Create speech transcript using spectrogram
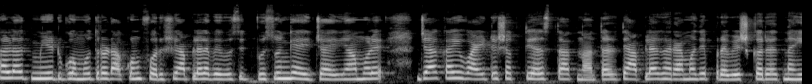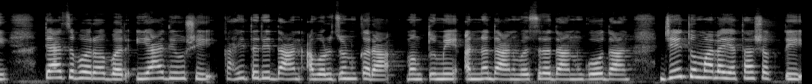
हळद मीठ गोमूत्र टाकून फरशी आपल्याला व्यवस्थित पुसून घ्यायची आहे. यामुळे ज्या काही वाईट शक्ती असतात ना तर त्या आपल्या घरामध्ये प्रवेश करत नाही. त्याचबरोबर या दिवशी काहीतरी दान आवर्जून करा. मग तुम्ही अन्नदान वस्त्रदान गोदान जे तुम्हाला यथाशक्ती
